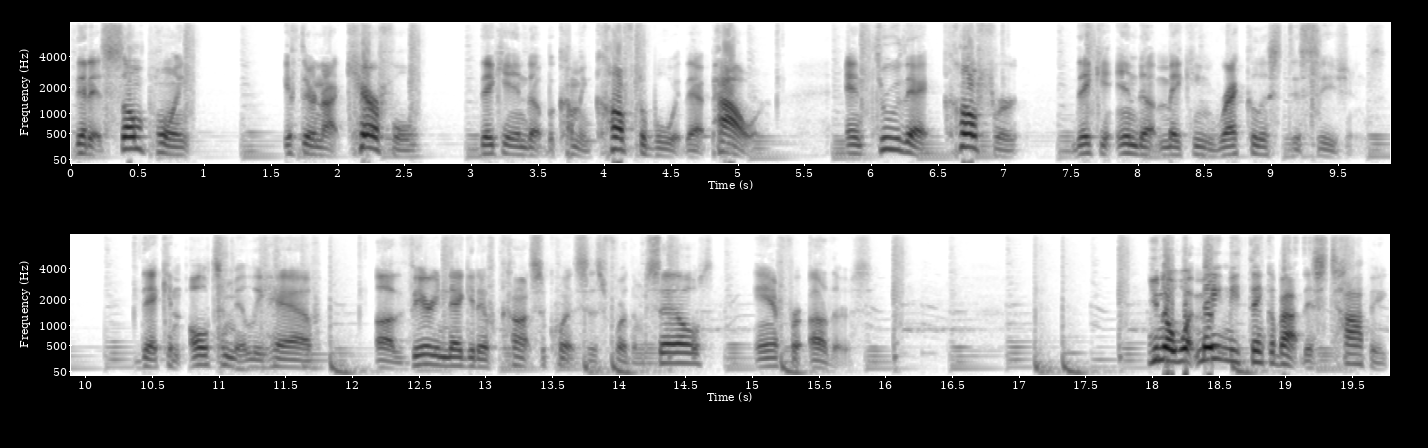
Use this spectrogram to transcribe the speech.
that at some point, if they're not careful, they can end up becoming comfortable with that power. And through that comfort, they can end up making reckless decisions that can ultimately have uh, very negative consequences for themselves and for others. You know, what made me think about this topic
